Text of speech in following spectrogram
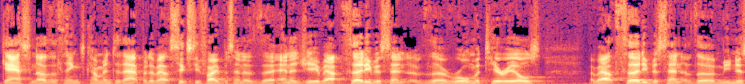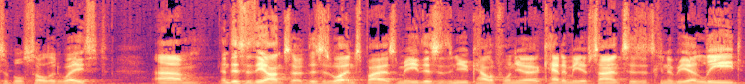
gas and other things come into that. But about 65% of the energy, about 30% of the raw materials about 30% of the municipal solid waste. Um, and this is the answer. This is what inspires me. This is the new California Academy of Sciences. It's going to be a LEED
